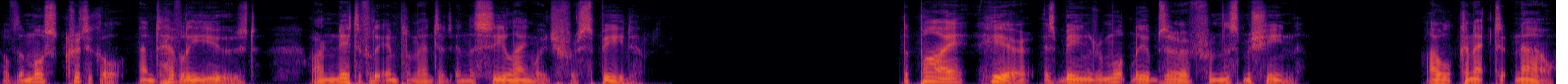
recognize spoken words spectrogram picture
of the most critical and heavily used are natively implemented in the C language for speed. The Pi here is being remotely observed from this machine. I will connect it now.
